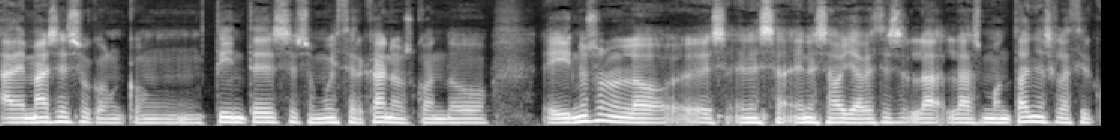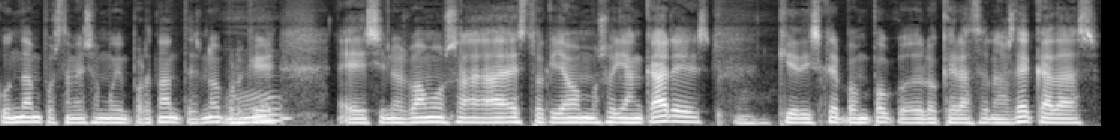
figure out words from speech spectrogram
Además, eso, con, con tintes eso, muy cercanos, cuando y no solo lo- en, esa, en esa olla, a veces la- las montañas que la circundan pues también son muy importantes, ¿no? Porque Ujú. eh, si nos vamos a esto que llamamos hoy Ancares, que discrepa un poco de lo que era hace unas décadas,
